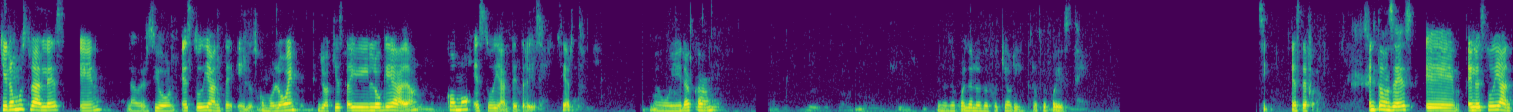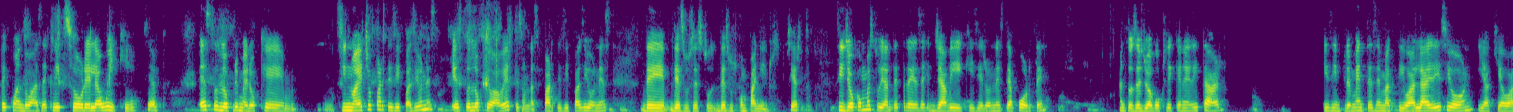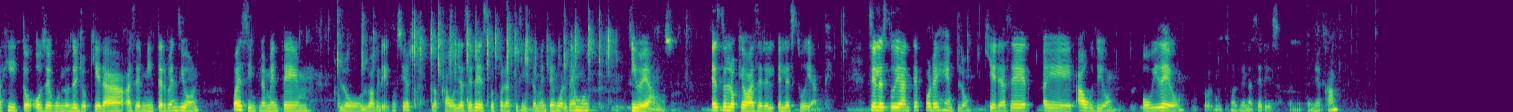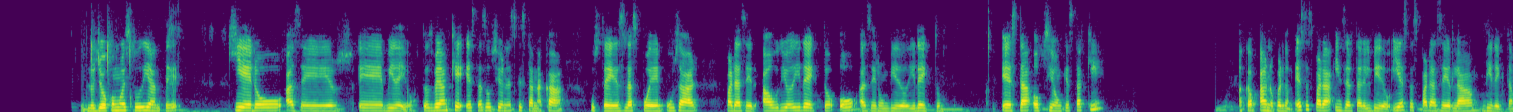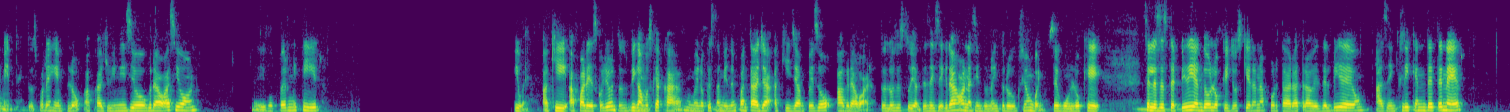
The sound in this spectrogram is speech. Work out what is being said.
quiero mostrarles en la versión estudiante, ellos como lo ven. Yo aquí estoy logueada como estudiante 13, ¿cierto? Me voy a ir acá. no sé cuál de los dos fue que abrí, creo que fue este. Sí, este fue. Entonces, eh, el estudiante cuando hace clic sobre la wiki, ¿cierto? Esto es lo primero que, si no ha hecho participaciones, esto es lo que va a ver, que son las participaciones de, de, sus, de sus compañeros, ¿cierto? Si yo como estudiante 13 ya vi que hicieron este aporte, entonces yo hago clic en editar y simplemente se me activa la edición y aquí abajito o según donde yo quiera hacer mi intervención, pues simplemente lo, agrego, ¿cierto? Yo acá voy a hacer esto para que simplemente guardemos y veamos. Esto es lo que va a hacer el, estudiante. Si el estudiante, por ejemplo, quiere hacer eh, audio o video, podemos más bien hacer eso. Permítanme acá. ejemplo, yo como estudiante quiero hacer eh, video. Entonces vean que estas opciones que están acá, ustedes las pueden usar para hacer audio directo o hacer un video directo. Esta opción que está aquí, acá, ah no, perdón, esta es para insertar el video y esta es para hacerla directamente. Entonces, por ejemplo, acá yo inicio grabación, le digo permitir, y bueno, aquí aparezco yo, entonces digamos que acá, número que están viendo en pantalla, aquí ya empezó a grabar. Entonces los estudiantes ahí se graban haciendo una introducción, bueno, según lo que se les esté pidiendo, lo que ellos quieran aportar a través del video, hacen clic en detener,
